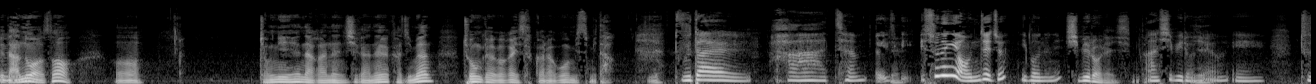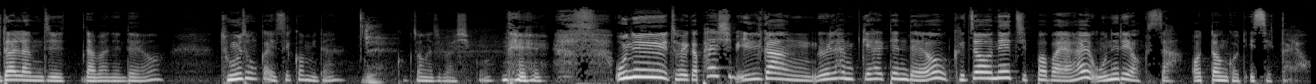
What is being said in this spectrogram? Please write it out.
음. 나누어서 어, 정리해 나가는 시간을 가지면 좋은 결과가 있을 거라고 믿습니다. 예. 두 달, 아, 참. 예. 수능이 언제죠? 이번에는? 11월에 있습니다. 아, 11월에요. 예. 두달 남짓 남았는데요. 좋은 성과 있을 겁니다. 예. 걱정하지 마시고. 네. 오늘 저희가 81강을 함께 할 텐데요. 그 전에 짚어봐야 할 오늘의 역사 어떤 것 있을까요?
